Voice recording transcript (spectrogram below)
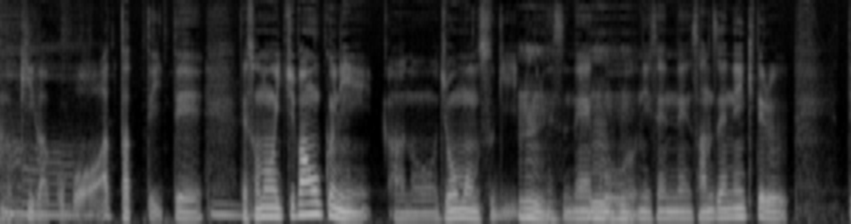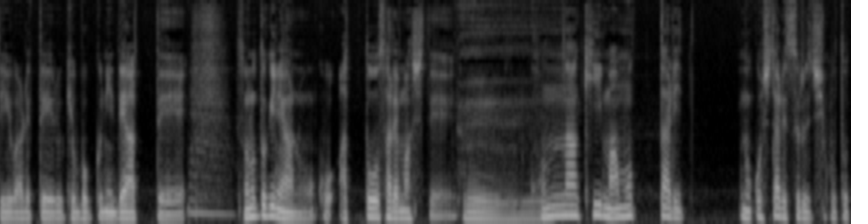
あの木がこうボーっと立っていてうん。でその一番奥にあの縄文杉ですね、うん。うん。こう2000年3000年生きてるって言われている巨木に出会ってその時にあのこう圧倒されまして、こんな木守ったり残したりする仕事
